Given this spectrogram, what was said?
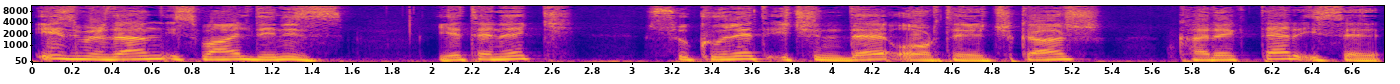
İzmir'den İsmail Deniz yetenek sükunet içinde ortaya çıkar. Karakter ise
